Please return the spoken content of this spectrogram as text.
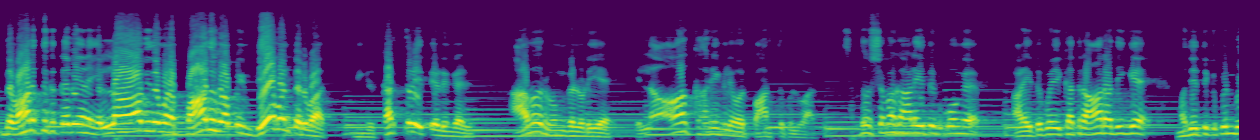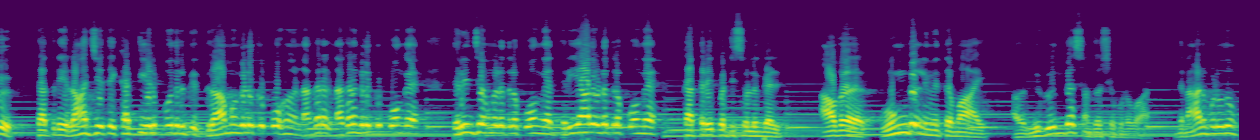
இந்த வாரத்துக்கு தேவையான எல்லா விதமான பாதுகாப்பையும் தேவன் தருவார். நீங்கள் கர்த்தரை தேடுங்கள். அவர் உங்களுடைய எல்லா காரியங்களையும் அவர் பார்த்துக் கொள்வார் சந்தோஷமாக ஆலயத்துக்கு போங்க. ஆலயத்துக்கு போய் கத்திர ஆராதிங்க. மதியத்துக்கு பின்பு கர்த்தருடைய ராஜ்யத்தை கட்டி எழுப்புவதற்கு கிராமங்களுக்கு போங்க நகர நகரங்களுக்கு போங்க. தெரிஞ்சவங்க இடத்துல போங்க தெரியாத இடத்துல போங்க. கத்தரை பற்றி சொல்லுங்கள். அவர் உங்கள் நிமித்தமாய் அவர் மிகுந்த சந்தோஷப்படுவார். இந்த நாள் முழுவதும்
